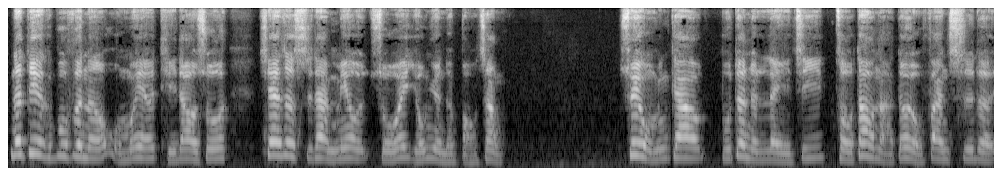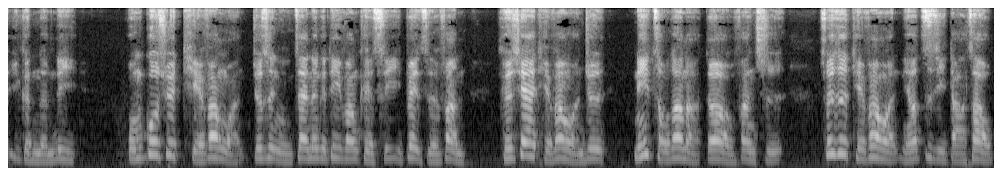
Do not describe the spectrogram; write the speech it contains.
那第二个部分呢，我们也提到说，现在这个时代没有所谓永远的保障，所以我们应该要不断的累积，走到哪都有饭吃的一个能力。我们过去铁饭碗就是你在那个地方可以吃一辈子的饭，可是现在铁饭碗就是你走到哪都要有饭吃，所以这铁饭碗你要自己打造。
